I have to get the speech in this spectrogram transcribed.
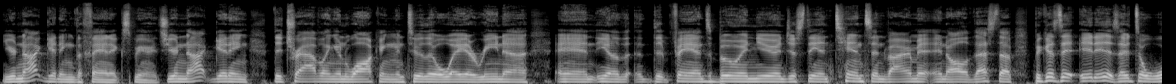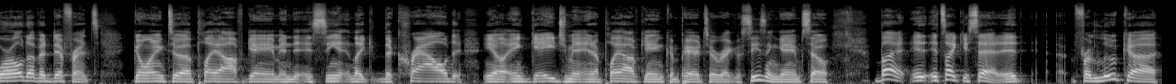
you're not getting the fan experience. You're not getting the traveling and walking into the away arena and you know the, the fans booing you and just the intense environment and all of that stuff because it, it is it's a world of a difference going to a playoff game and seeing like the crowd, you know, engagement in a playoff game compared to a regular season game. So, but it, it's like you said, it for Luka.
